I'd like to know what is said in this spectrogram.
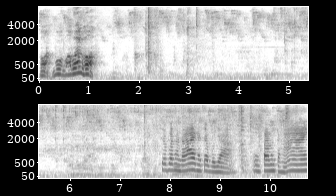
โอ้หมูมาเบิ้ลโอ้เจ้าไปทางได้ค่ะเจ้าบ่อยากอุ้มไปมันก็หาย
